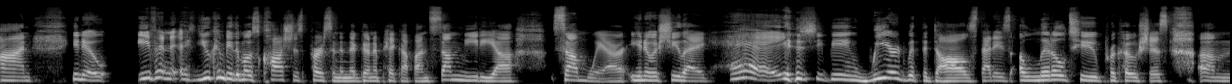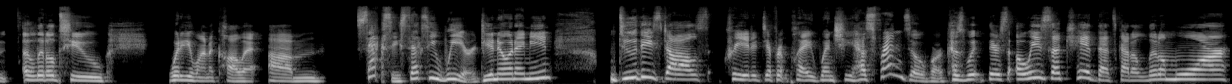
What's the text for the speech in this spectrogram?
on, you know, even you can be the most cautious person and they're going to pick up on some media somewhere. You know, is she like, hey, is she being weird with the dolls? That is a little too precocious, um, a little too what do you want to call it? Um, sexy, sexy weird. Do you know what I mean? Do these dolls create a different play when she has friends over? Because w- there's always a kid that's got a little more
